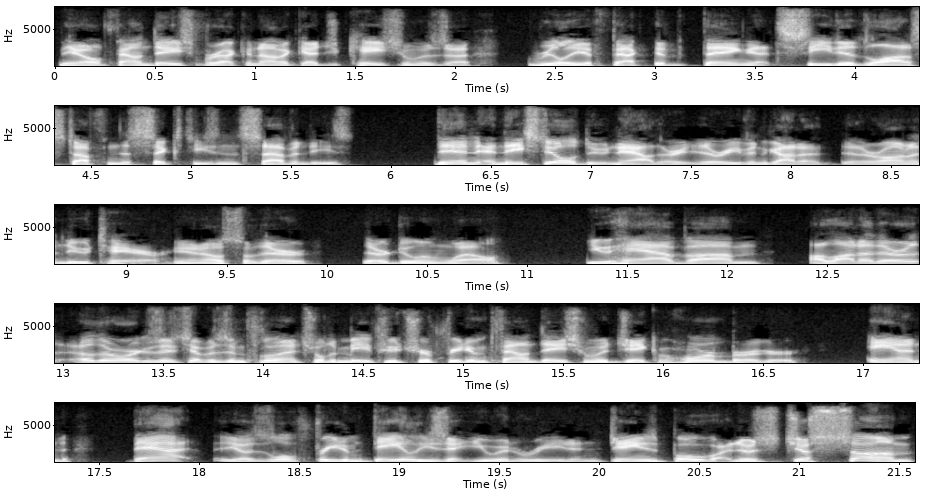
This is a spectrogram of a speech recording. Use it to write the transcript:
You know, Foundation for Economic Education was a really effective thing that seeded a lot of stuff in the 60s and 70s. Then, and they still do now. They're they're even got a they're on a new tear. You know, so they're they're doing well. You have um, a lot of their other organizations that was influential to me, Future Freedom Foundation with Jacob Hornberger. And that, you know, there's little freedom dailies that you would read and James Bovard. There's just some.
